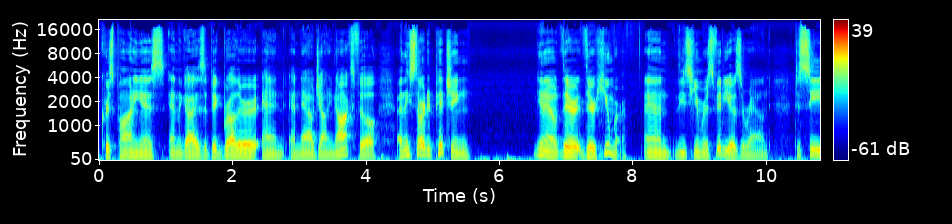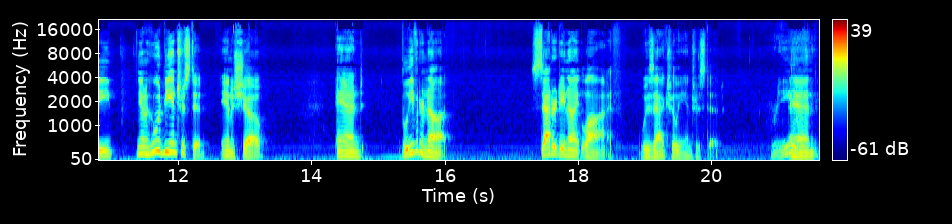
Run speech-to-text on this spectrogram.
Chris Pontius, and the guys at Big Brother, and and now Johnny Knoxville, and they started pitching, you know, their their humor and these humorous videos around to see, you know, who would be interested in a show. And believe it or not, Saturday Night Live was actually interested Really? and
